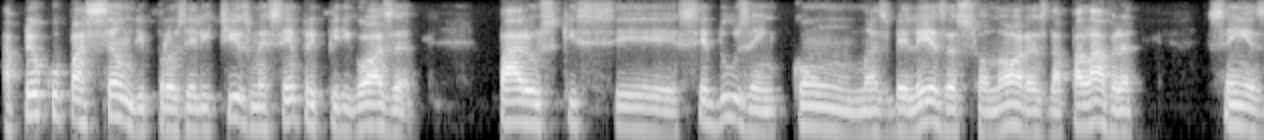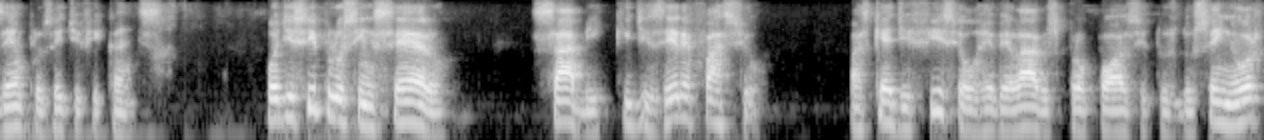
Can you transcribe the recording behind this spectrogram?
A preocupação de proselitismo é sempre perigosa para os que se seduzem com as belezas sonoras da palavra, sem exemplos edificantes. O discípulo sincero sabe que dizer é fácil, mas que é difícil revelar os propósitos do Senhor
